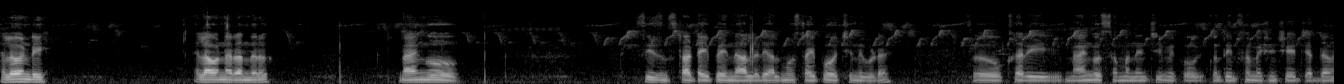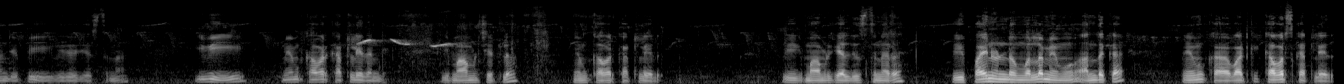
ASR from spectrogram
హలో అండి. ఎలా ఉన్నారు అందరూ? మ్యాంగో సీజన్ స్టార్ట్ అయిపోయింది ఆల్రెడీ ఆల్మోస్ట్ అయిపోవచ్చింది కూడా. సో ఒకసారి మ్యాంగోస్ సంబంధించి మీకు కొంత ఇన్ఫర్మేషన్ షేర్ చేద్దామని చెప్పి వీడియో చేస్తున్నా. ఇవి మేము కవర్ కట్టలేదండి. ఈ మామిడి చెట్లు మేము కవర్ కట్టలేదు. ఈ మామిడికాయలు చూస్తున్నారా? ఇవి పైన ఉండడం వల్ల మేము అందక మేము వాటికి కవర్స్ కట్టలేదు.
